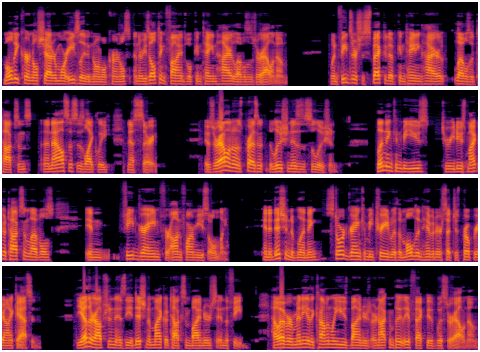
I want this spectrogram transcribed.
Moldy kernels shatter more easily than normal kernels, and the resulting fines will contain higher levels of zearalenone. When feeds are suspected of containing higher levels of toxins, an analysis is likely necessary. If zearalenone is present, dilution is the solution. Blending can be used to reduce mycotoxin levels in feed grain for on farm use only. In addition to blending, stored grain can be treated with a mold inhibitor such as propionic acid. The other option is the addition of mycotoxin binders in the feed. However, many of the commonly used binders are not completely effective with zearalenone.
